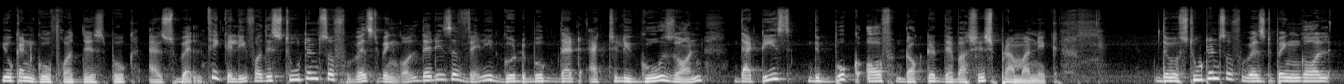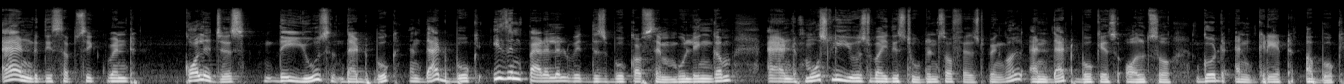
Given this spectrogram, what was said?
you can go for this book as well. Typically, for the students of West Bengal, there is a very good book that actually goes on that is the book of Dr. Debashish Pramanik the students of West Bengal and the subsequent colleges they use that book and that book is in parallel with this book of Sembulingam and mostly used by the students of West Bengal and that book is also good and great a book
